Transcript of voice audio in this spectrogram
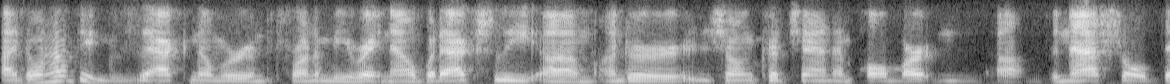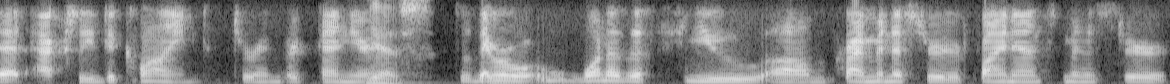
I don't have the exact number in front of me right now, but actually, um, under Jean Chrétien and Paul Martin, um, the national debt actually declined during their tenure. Yes. So they were one of the few um, prime minister, finance minister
